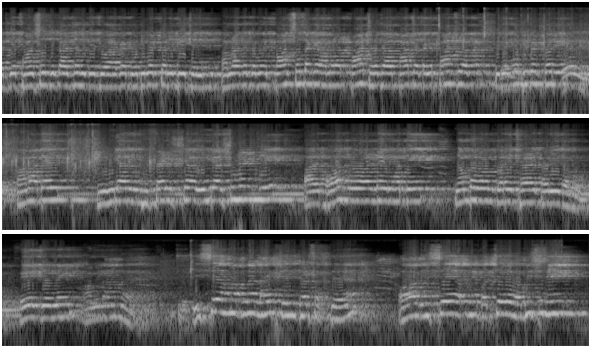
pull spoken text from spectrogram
আজকে পাঁচশো যে গার্জেনকে আগে মোটিভেট করে দিয়েছেন আমরা দেখবো ওই পাঁচশো থেকে আমরা পাঁচ হাজার পাঁচ হাজার থেকে পাঁচ লাখ থেকে মোটিভেট করে আমাদের ইন্ডিয়ার ফ্রেন্ডসকে ইন্ডিয়ার স্টুডেন্টকে আর অল ওয়ার্ল্ডের মধ্যে নাম্বার ওয়ান করে ছাড়া করিয়ে দেবো এই জন্যে আমি काम है इससे हम अपना लाइफ चेंज कर सकते हैं और इससे अपने बच्चे को भविष्य में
